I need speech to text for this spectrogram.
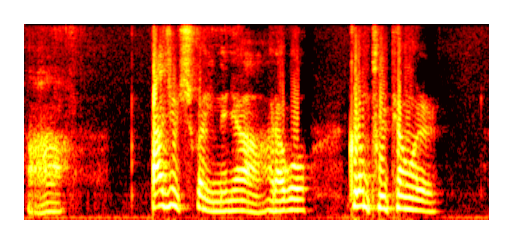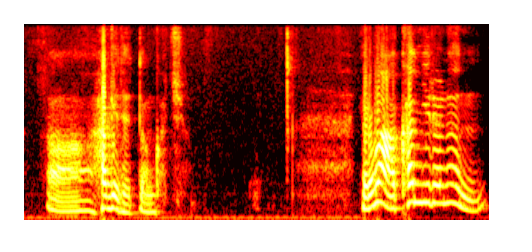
아, 빠질 수가 있느냐라고 그런 불평을 어, 하게 됐던 거죠. 여러분 악한 일에는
